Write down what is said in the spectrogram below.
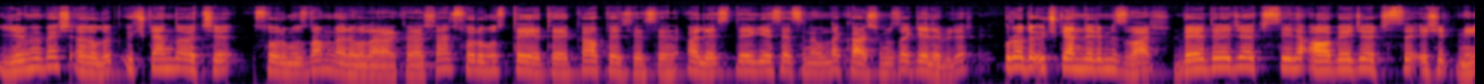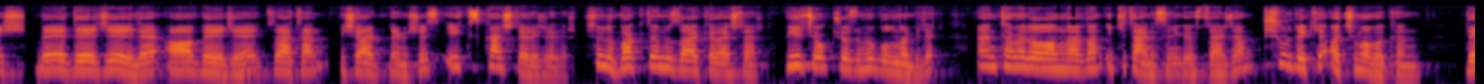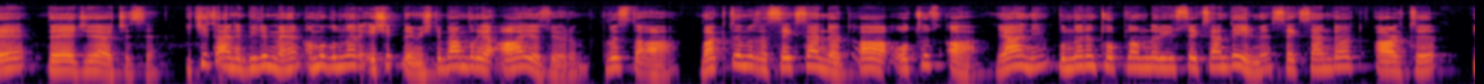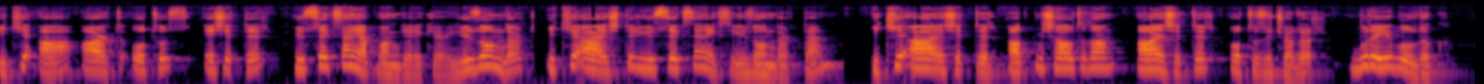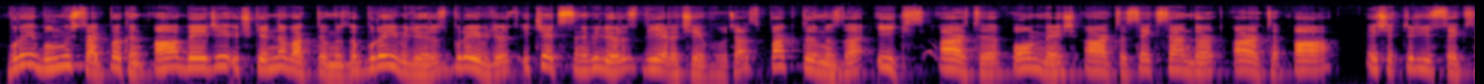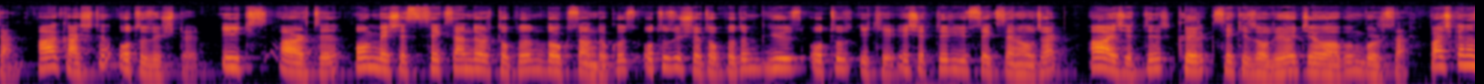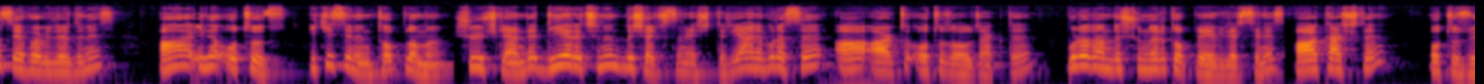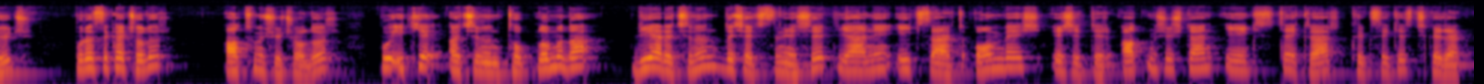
25 Aralık üçgende açı sorumuzdan merhabalar arkadaşlar. Sorumuz TYT, KPSS, ALES, DGS sınavında karşımıza gelebilir. Burada üçgenlerimiz var. BDC açısı ile ABC açısı eşitmiş. BDC ile ABC zaten işaretlemişiz. X kaç derecedir? Şimdi baktığımızda arkadaşlar birçok çözümü bulunabilir. En temel olanlardan iki tanesini göstereceğim. Şuradaki açıma bakın. DBC açısı. İki tane bilinmeyen ama bunları eşitlemişti. Ben buraya A yazıyorum. Burası da A. Baktığımızda 84 A 30 A. Yani bunların toplamları 180 değil mi? 84 artı 2A artı 30 eşittir. 180 yapmam gerekiyor. 114 2A eşittir 180 eksi 114'ten. 2A eşittir 66'dan A eşittir 33 olur. Burayı bulduk. Burayı bulmuşsak bakın ABC üçgenine baktığımızda burayı biliyoruz, burayı biliyoruz. İki açısını biliyoruz, diğer açıyı bulacağız. Baktığımızda x artı 15 artı 84 artı a eşittir 180. A kaçtı? 33'tü. x artı 15 ile 84 topladım 99. 33 ile topladım 132 eşittir 180 olacak. A eşittir 48 oluyor. Cevabım Bursa. Başka nasıl yapabilirdiniz? A ile 30 ikisinin toplamı şu üçgende diğer açının dış açısına eşittir. Yani burası A artı 30 olacaktı. Buradan da şunları toplayabilirsiniz. A kaçtı? 33. Burası kaç olur? 63 olur. Bu iki açının toplamı da diğer açının dış açısına eşit. Yani x artı 15 eşittir 63'ten x tekrar 48 çıkacaktı.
